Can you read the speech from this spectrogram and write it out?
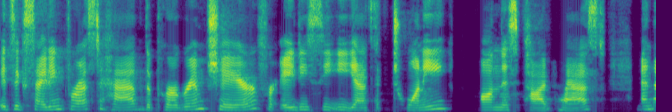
It's exciting for us to have the program chair for ADCES 20 on this podcast. And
